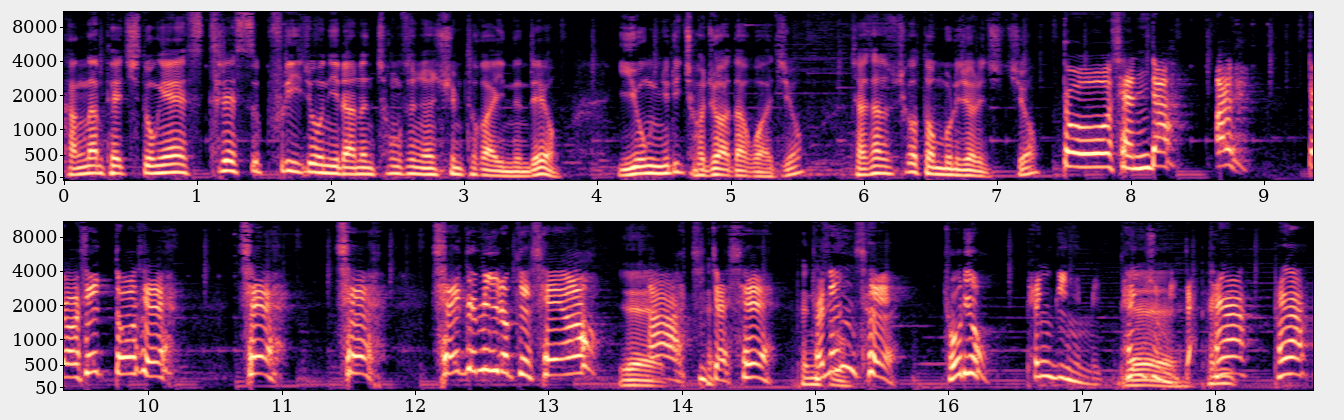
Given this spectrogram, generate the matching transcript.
강남 대치동에 스트레스 프리존이라는 청소년 쉼터가 있는데요. 이용률이 저조하다고 하지요. 자세한 소식 어떤 분이 전해주시죠? 또 샌다. 아이, 또새 또새 새, 새, 세금이 이렇게 새요? 예. 아, 진짜 새. 펭수. 저는 새, 조류, 펭귄입니다. 펭수입니다. 예, 펭- 팽아, 팽아,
